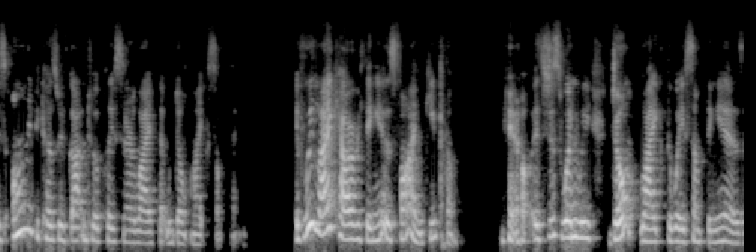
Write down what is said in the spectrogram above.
is only because we've gotten to a place in our life that we don't like something. If we like how everything is fine keep them. You know it's just when we don't like the way something is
